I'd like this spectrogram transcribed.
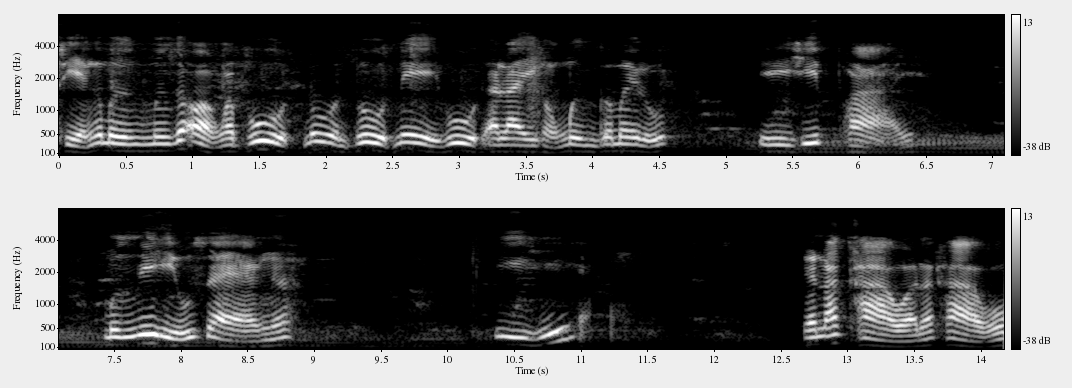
เถียงกับมึง มึงก็ออกมาพูด นู่นพูดนี่พูดอะไรของมึงก็ไม่รู้อีชิบหาย มึงนี่หิวแสงนะอีเหี้ย แล้วนักข่าวอะนักข่าวเขา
